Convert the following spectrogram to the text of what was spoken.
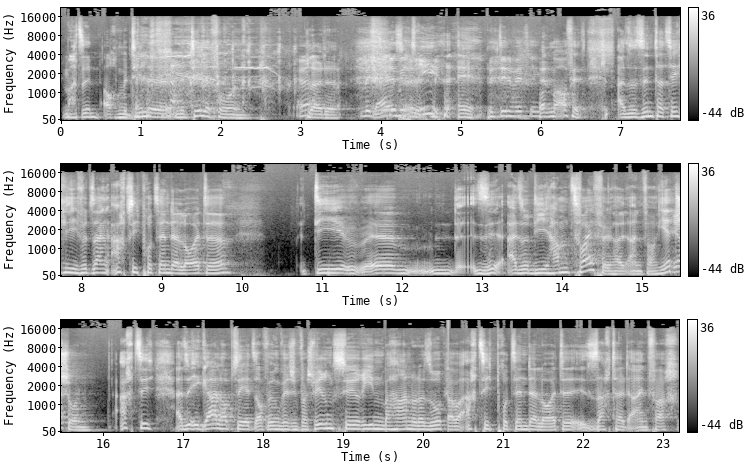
Macht Sinn. Auch mit, Tele, mit Telefon. Leute. Mit Telemetrie. Ey, Mit Telemetrie. hört mal auf jetzt. Also es sind tatsächlich, ich würde sagen, 80 Prozent der Leute, die, si- also die haben Zweifel halt einfach, jetzt Ja. schon. 80, also egal, ob sie jetzt auf irgendwelchen Verschwörungstheorien beharren oder so, aber 80 Prozent der Leute sagt halt einfach,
